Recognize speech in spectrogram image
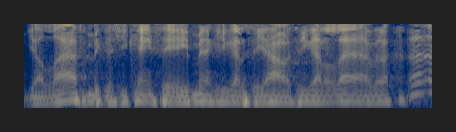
Y'all laughing because you can't say amen. You got to say out, so you got to laugh.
